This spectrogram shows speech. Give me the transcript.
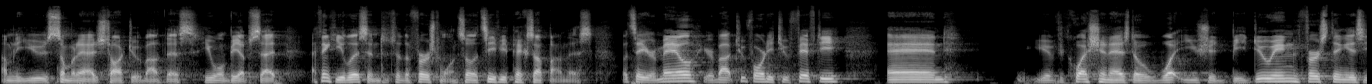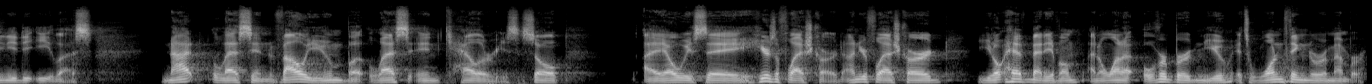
I'm going to use someone I just talked to about this. He won't be upset. I think he listened to the first one. So let's see if he picks up on this. Let's say you're a male, you're about 240, 250, and you have the question as to what you should be doing. First thing is you need to eat less not less in volume, but less in calories. So I always say, here's a flashcard. On your flashcard, you don't have many of them. I don't want to overburden you. It's one thing to remember.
